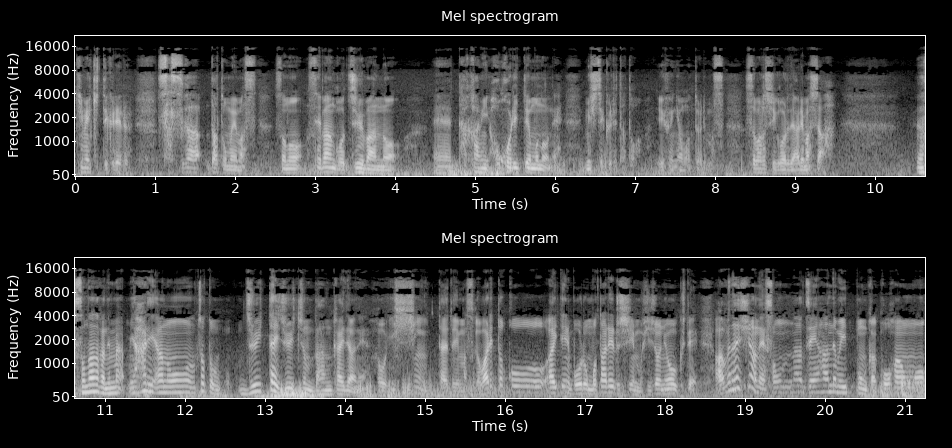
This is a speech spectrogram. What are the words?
決めきってくれる。さすがだと思います。その背番号10番の、えー、高み、誇りというものをね、見せてくれたというふうに思っております。素晴らしいゴールでありました。そんな中で、ま、やはり、あのー、ちょっと11対11の段階ではね、こう一進一退といいますか、割とこう、相手にボールを持たれるシーンも非常に多くて、危ないシーンはね、そんな前半でも1本か、後半も、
